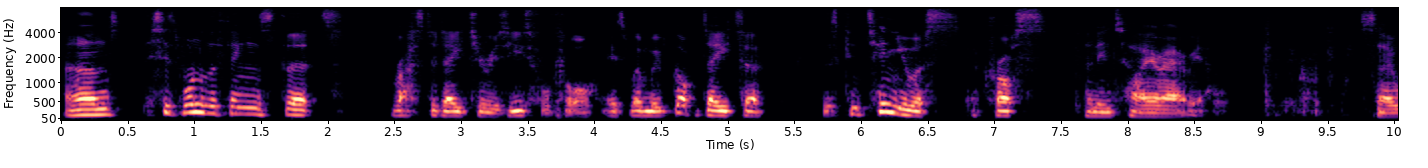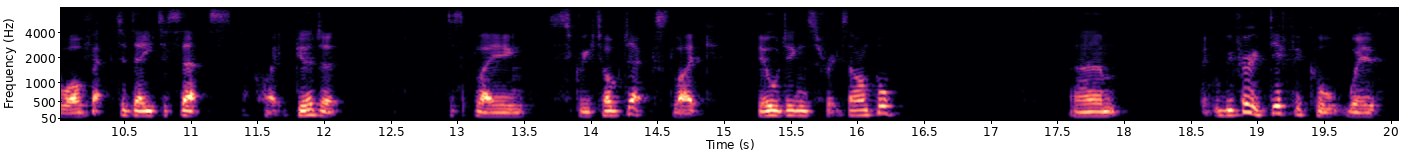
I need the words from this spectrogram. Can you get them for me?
And this is one of the things that raster data is useful for, is when we've got data that's continuous across an entire area. So while vector data sets are quite good at displaying discrete objects like buildings, for example. Um, it would be very difficult with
